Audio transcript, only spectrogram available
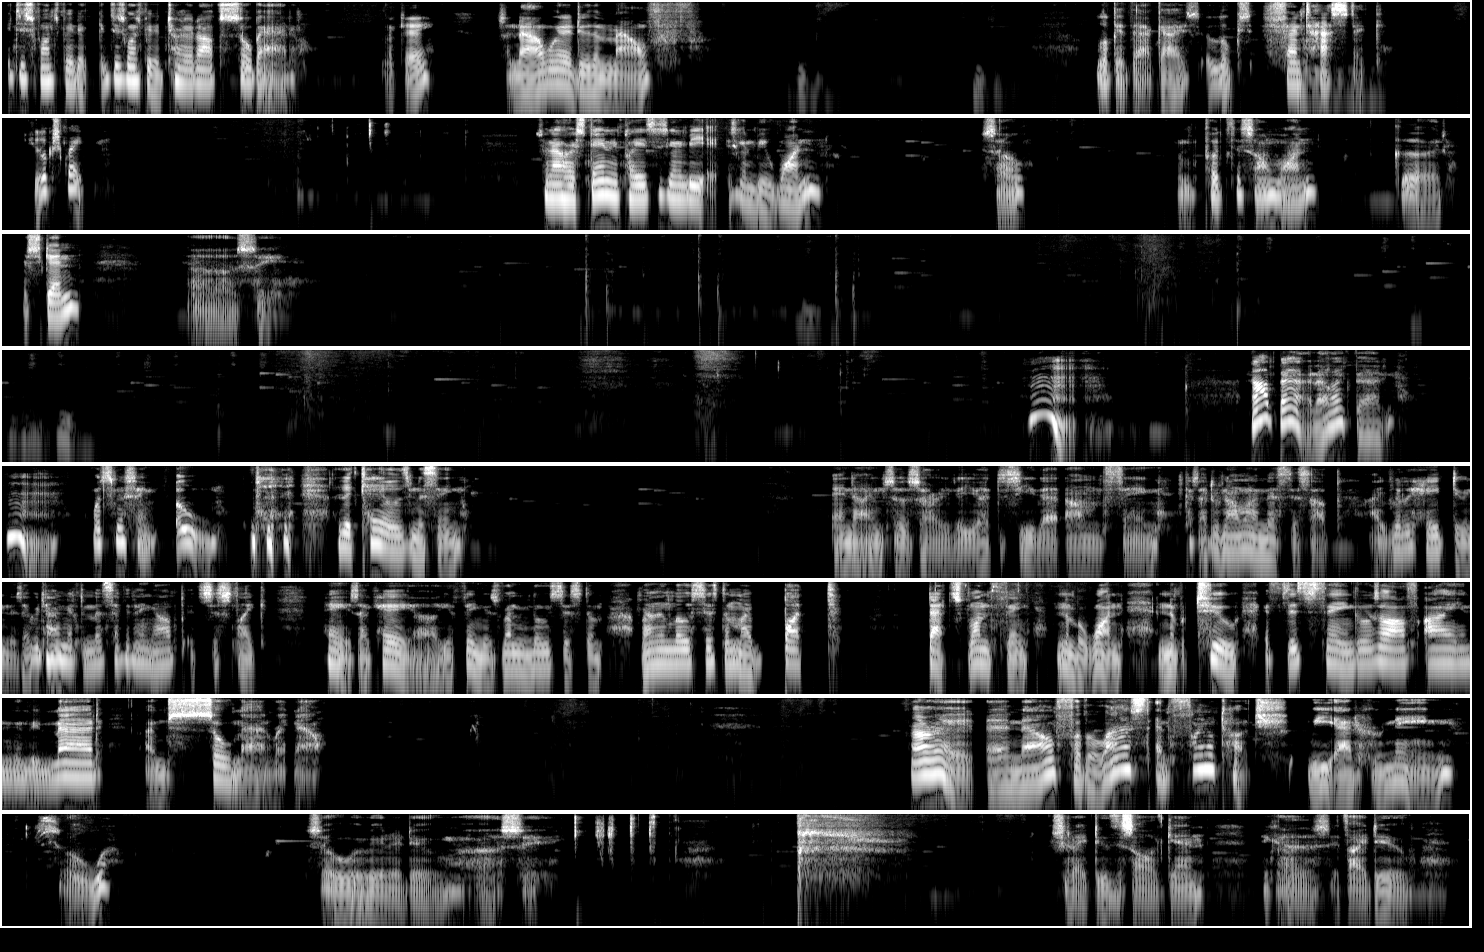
it just wants me to it just wants me to turn it off so bad. Okay? So now we're gonna do the mouth. Look at that, guys. It looks fantastic. She looks great. So now her standing place is gonna be is gonna be one. So put this on one. Good skin. Uh, let's see. Hmm. Not bad. I like that. Hmm. What's missing? Oh, the tail is missing. And I'm so sorry that you had to see that um thing because I do not want to mess this up. I really hate doing this. Every time you have to mess everything up, it's just like, hey, it's like, hey, uh, your thing is running low system, running low system. My butt that's one thing, number one. And number two, if this thing goes off, I am going to be mad I'm so mad right now. All right, and now for the last and final touch, we add her name. So, so what are we gonna do? Uh, let's see. Should I do this all again? Because if I do,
